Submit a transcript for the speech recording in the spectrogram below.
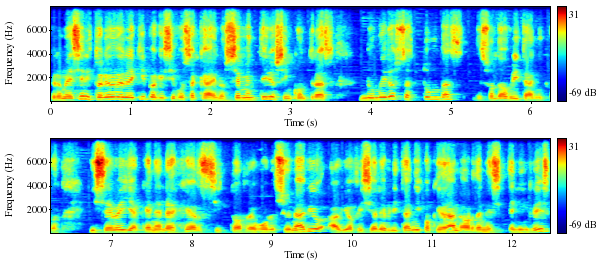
pero me decían historiadores de Arequipa que si vos acá en los cementerios encontrás numerosas tumbas de soldados británicos y se veía que en el ejército revolucionario había oficiales británicos que daban órdenes en inglés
